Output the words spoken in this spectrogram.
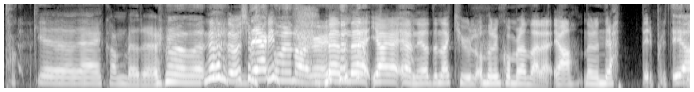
takk. eh, Jeg kan bedre. Men, Nei, det var kjempefint. kommer en annen gang. Men eh, ja, jeg er enig, den er kul. Og når hun kommer den derre Ja, når hun rapper plutselig. ja,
